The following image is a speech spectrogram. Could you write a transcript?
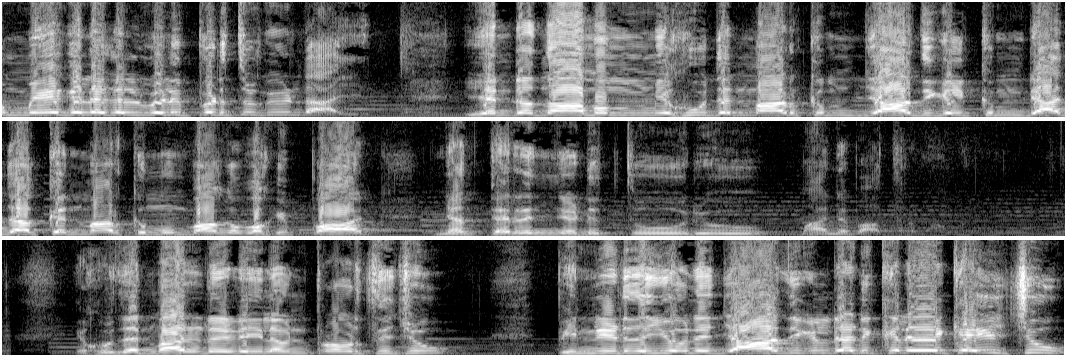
മേഖലകൾ വെളിപ്പെടുത്തുകയുണ്ടായി. എന്റെ നാമം യഹൂദന്മാർക്കും ജാതികൾക്കും രാജാക്കന്മാർക്കും മുമ്പാകെ വഹിപ്പാൻ ഞാൻ തെരഞ്ഞെടുത്തൊരു മാനപാത്രമാണ് യഹൂദന്മാരുടെ ഇടയിൽ അവൻ പ്രവർത്തിച്ചു. പിന്നീട് ദൈവനെ ജാതികളുടെ അടുക്കലേക്ക് അയച്ചു.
